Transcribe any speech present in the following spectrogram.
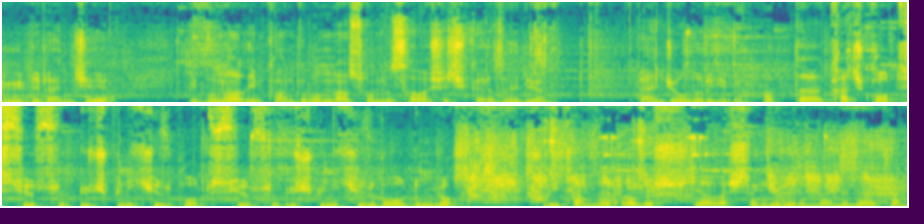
Büyü direnci. Bir bunu alayım kanka. Bundan sonra da savaşa çıkarız. Ne diyorsun? Bence olur gibi. Hatta kaç gold istiyorsun? 3200 gold istiyorsun. 3200 gold'um yok. Bu itemleri alır. Yavaştan gelirim ben de zaten.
